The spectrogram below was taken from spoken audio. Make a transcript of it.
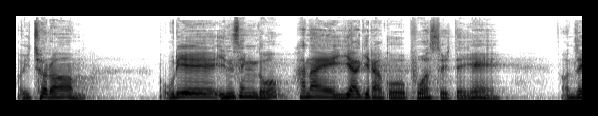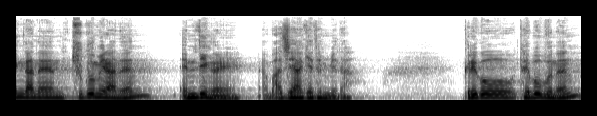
어, 이처럼 우리의 인생도 하나의 이야기라고 보았을 때에 언젠가는 죽음이라는 엔딩을 맞이하게 됩니다. 그리고 대부분은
